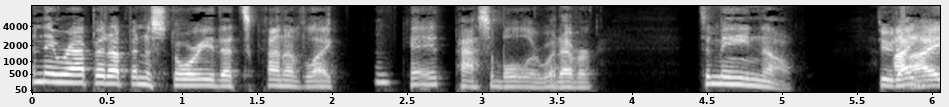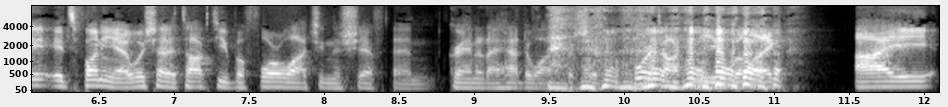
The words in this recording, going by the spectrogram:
and they wrap it up in a story that's kind of like okay, it's passable or whatever. To me, no. Dude, I- I, it's funny. I wish I'd have talked to you before watching the shift. Then, granted, I had to watch the shift before talking to you, but like, I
